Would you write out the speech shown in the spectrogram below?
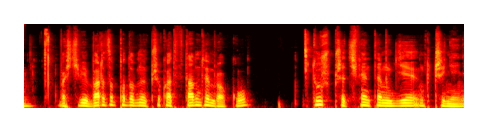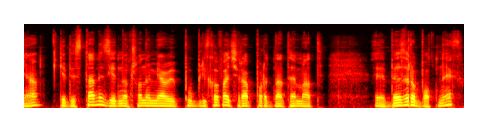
y, właściwie bardzo podobny przykład w tamtym roku, tuż przed świętem dziękczynienia, kiedy Stany Zjednoczone miały publikować raport na temat e, bezrobotnych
